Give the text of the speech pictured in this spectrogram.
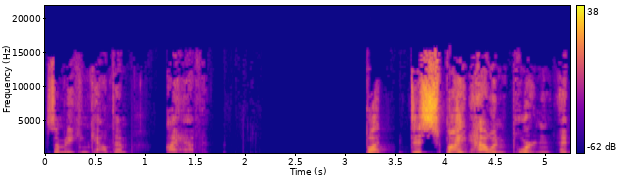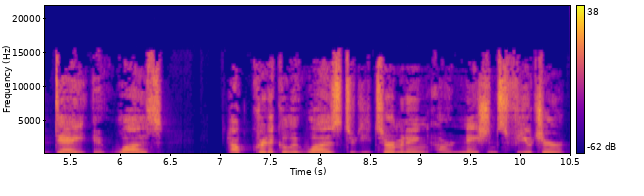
Somebody can count them. I haven't. But despite how important a day it was, how critical it was to determining our nation's future,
